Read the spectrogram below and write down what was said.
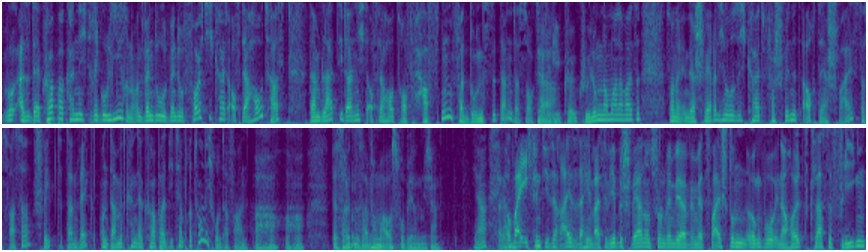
Wo- Also der Körper kann nicht regulieren und wenn du wenn du Feuchtigkeit auf der Haut hast, dann bleibt die da nicht auf der Haut drauf haften, verdunstet dann, das sorgt ja, Ja. für die Kü- Kühlung normalerweise, sondern in der Schwerelosigkeit verschwindet auch der Schweiß, das Wasser schwebt dann weg und damit kann der Körper die Temperatur nicht runterfahren. Aha, aha. Wir sollten das einfach mal ausprobieren, Micha. Ja, wobei ich finde diese Reise dahin, weißt du, wir beschweren uns schon, wenn wir, wenn wir zwei Stunden irgendwo in der Holzklasse fliegen,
